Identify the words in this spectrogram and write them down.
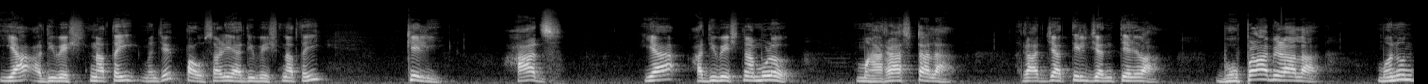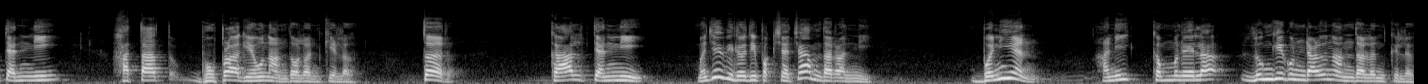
या अधिवेशनातही म्हणजे पावसाळी अधिवेशनातही केली. आज या अधिवेशनामुळं महाराष्ट्राला राज्यातील जनतेला भोपळा मिळाला म्हणून त्यांनी हातात भोपळा घेऊन आंदोलन केलं. तर काल त्यांनी म्हणजे विरोधी पक्षाच्या आमदारांनी बनियन आणि कमरेला लुंगी गुंडाळून आंदोलन केलं.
